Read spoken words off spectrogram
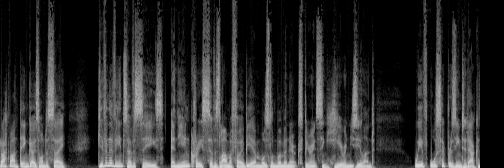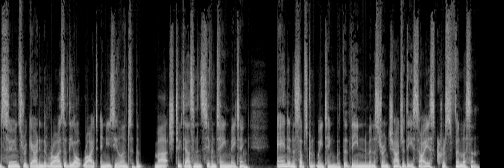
Rahman then goes on to say, Given events overseas and the increase of Islamophobia Muslim women are experiencing here in New Zealand, we have also presented our concerns regarding the rise of the alt right in New Zealand to the March 2017 meeting and in a subsequent meeting with the then Minister in charge of the SIS, Chris Finlayson.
